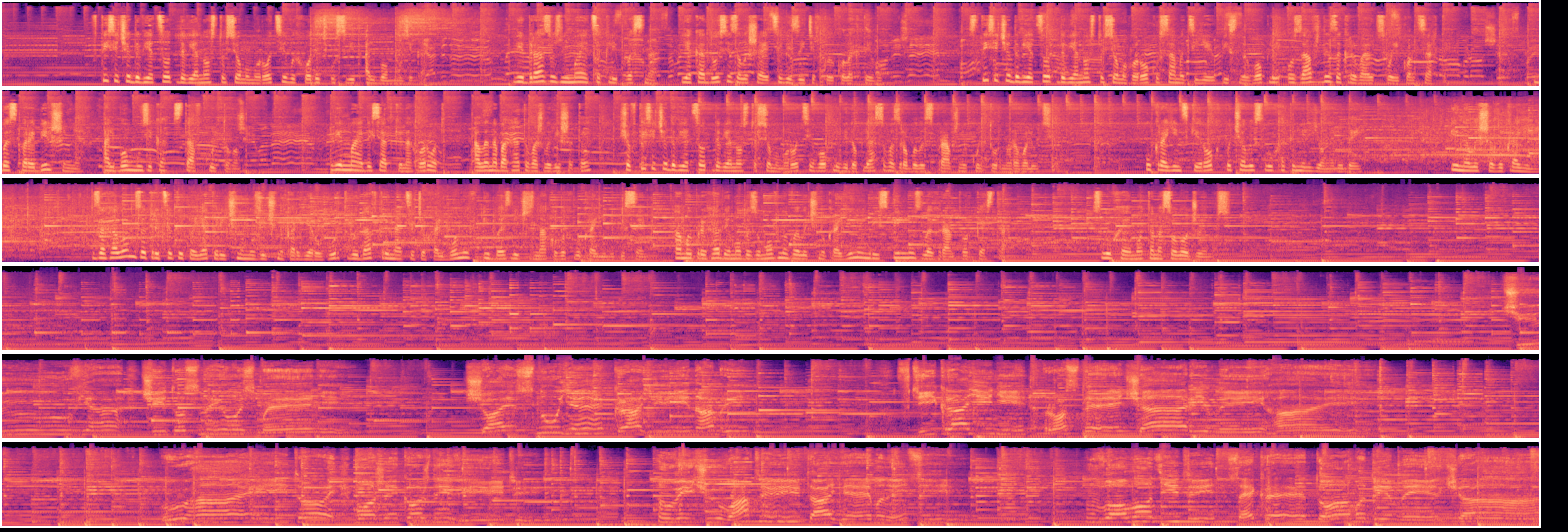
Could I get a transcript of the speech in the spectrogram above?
В 1997 році виходить у світ альбом Музика. Відразу знімається кліп Весна, яка досі залишається візитівкою колективу. З 1997 року саме цією піснею воплі озавжди закривають свої концерти. Без перебільшення, альбом Музика став культовим. Він має десятки нагород, але набагато важливіше те, що в 1997 році воплі від Оплясова зробили справжню культурну революцію. Український рок почали слухати мільйони людей. І не лише в Україні. Загалом за 35-річну музичну кар'єру гурт видав 13 альбомів і безліч знакових в Україні пісень. А ми пригадуємо безумовно величну країну мрій спільно з Легрант Оркестра. Слухаємо та насолоджуємось. Чи то снилось мені, що існує країна мрій, в тій країні росте чарівний гай. У гай той може кожний війти, відчувати таємниці володіти секретом дивних чар.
